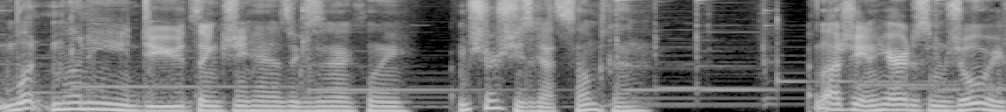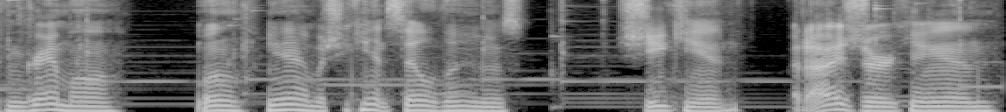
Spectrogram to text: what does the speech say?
What money do you think she has exactly? I'm sure she's got something. I thought she inherited some jewelry from grandma. Well, yeah, but she can't sell those. She can't, but I sure can.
